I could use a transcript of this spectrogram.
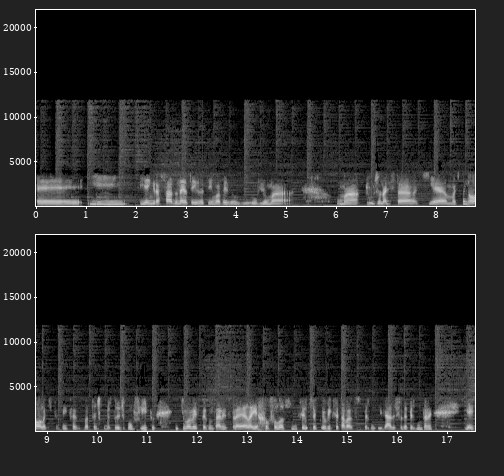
É, e, e, é engraçado, né? Eu tenho, eu tenho uma vez eu ouvi uma uma jornalista que é uma espanhola, que também faz bastante cobertura de conflito, e que uma vez perguntaram isso para ela e ela falou assim: eu vi que você estava super com cuidado de fazer a pergunta, né? E aí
